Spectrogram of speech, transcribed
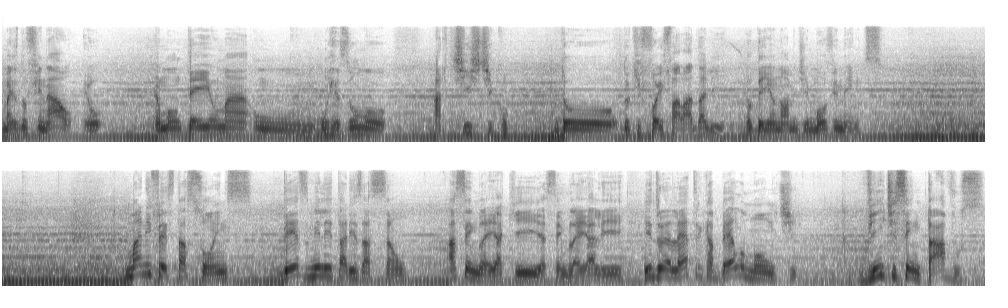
mas no final eu, eu montei uma, um, um resumo artístico do, do que foi falado ali. Eu dei o nome de movimentos. Manifestações, desmilitarização, assembleia aqui, assembleia ali, hidroelétrica Belo Monte, 20 centavos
